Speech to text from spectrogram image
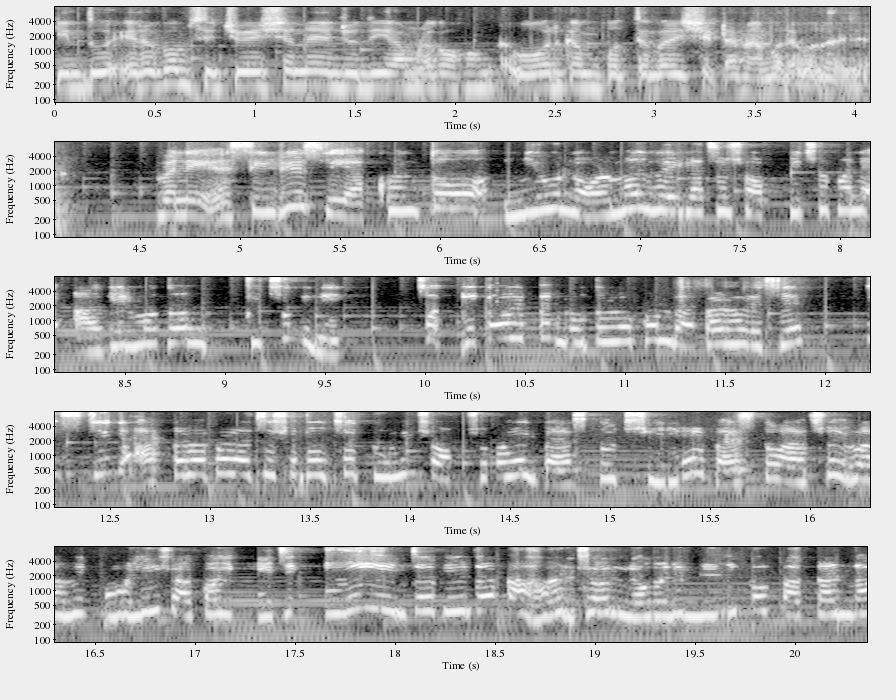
কিন্তু এরকম সিচুয়েশনে যদি আমরা কখন ওভারকাম করতে পারি, সেটা মেমোরেবল হয়ে যায়। মানে সিরিয়াসলি এখন তো নিউ নর্মাল হয়ে গেছে সবকিছু মানে আগের মতন কিছুই নেই। এটাও একটা নতুন রকম ব্যাপার হয়েছে। স্টিল একটা ব্যাপার আছে সেটা হচ্ছে তুমি সবসময় ব্যস্ত ছিলে ব্যস্ত আছো এবং আমি বলি সকলকে যে এই ইন্টারভিউটা পাওয়ার জন্য মানে মিনিমাম পাকানা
